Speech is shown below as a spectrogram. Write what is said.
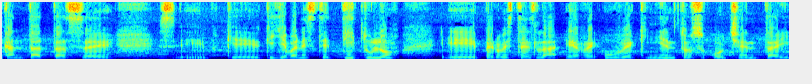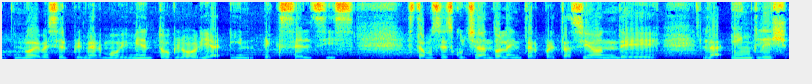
cantatas eh, que, llevan este título, eh, pero esta es la RV 589, es el primer movimiento Gloria in Excelsis. Estamos escuchando la interpretación de la English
